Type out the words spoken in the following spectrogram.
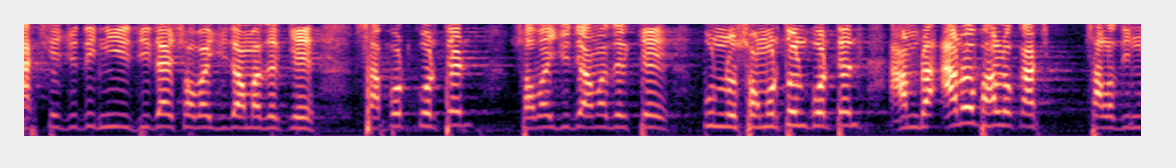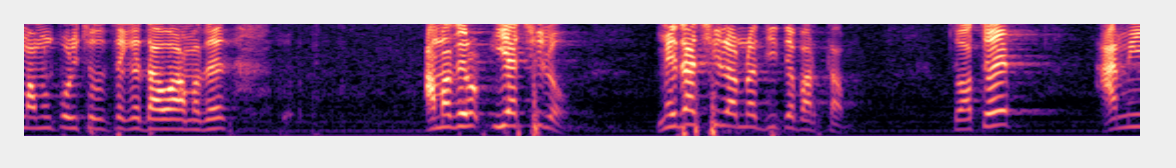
আজকে যদি নির্দ্বিধায় সবাই যদি আমাদেরকে সাপোর্ট করতেন, সবাই যদি আমাদেরকে পূর্ণ সমর্থন করতেন, আমরা আরও ভালো কাজ সালাদিন মামুন পরিষদ থেকে দেওয়া আমাদের আমাদের ইয়া ছিল, মেধা ছিল আমরা দিতে পারতাম। তো অতএব আমি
